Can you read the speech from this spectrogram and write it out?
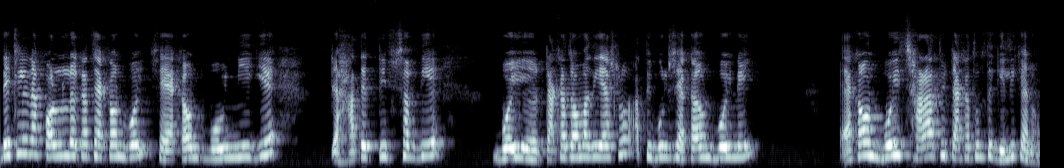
দেখলি না কল্লোলের কাছে অ্যাকাউন্ট বই? সেই অ্যাকাউন্ট বই নিয়ে গিয়ে হাতের টিপসাপ দিয়ে বই টাকা জমা দিয়ে আসলো। আর তুই বলিস অ্যাকাউন্ট বই নেই। অ্যাকাউন্ট বই ছাড়া তুই টাকা তুলতে গেলি কেন?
